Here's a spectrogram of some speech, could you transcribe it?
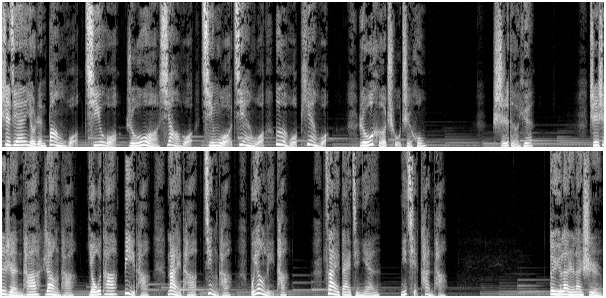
世间有人谤我、欺我、辱我、笑我、轻我、贱我、恶我、骗我，如何处置乎？实德曰：只是忍他、让他、由他、避他、耐他、敬他，不要理他。再待几年，你且看他。对于烂人烂事，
